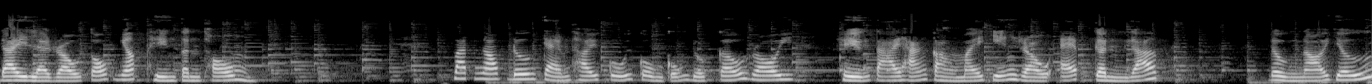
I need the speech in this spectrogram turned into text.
đây là rượu tốt nhất thiên tinh thôn. Bạch Ngọc Đương cảm thấy cuối cùng cũng được cấu rồi, hiện tại hắn còn mấy chén rượu ép kình gấp. Đừng nói chứ,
